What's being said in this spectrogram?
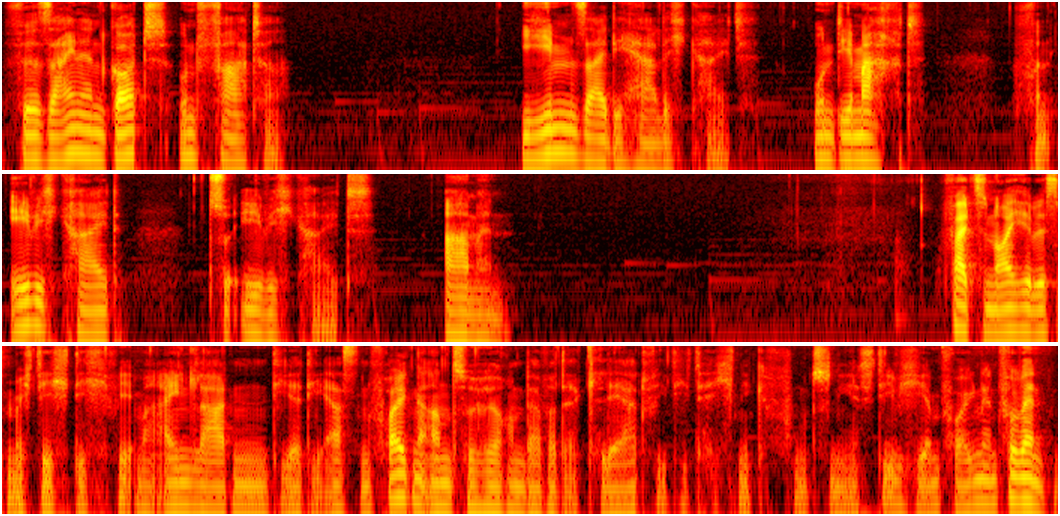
für seinen Gott und Vater. Ihm sei die Herrlichkeit und die Macht von Ewigkeit zu Ewigkeit. Amen. Falls du neu hier bist, möchte ich dich wie immer einladen, dir die ersten Folgen anzuhören. Da wird erklärt, wie die Technik funktioniert, die wir hier im Folgenden verwenden.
